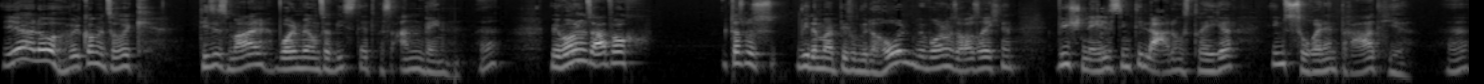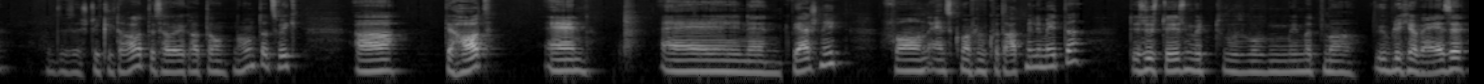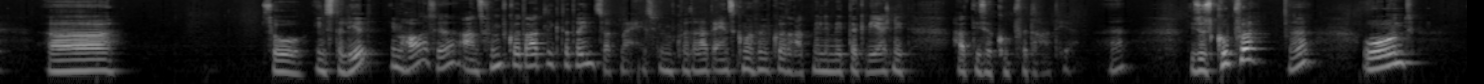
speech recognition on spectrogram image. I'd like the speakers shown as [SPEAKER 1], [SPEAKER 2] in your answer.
[SPEAKER 1] Ja, hallo, willkommen zurück. Dieses Mal wollen wir unser Wissen etwas anwenden. Wir wollen uns einfach, das was wieder mal ein bisschen wiederholen, wir wollen uns ausrechnen, wie schnell sind die Ladungsträger im so einen Draht hier. Und dieses Stückel Draht, das habe ich gerade da unten runterzwickt, äh, der hat ein, einen Querschnitt von 1,5 Quadratmillimeter. Das ist das, mit, womit man üblicherweise äh, so installiert im Haus. Ja. 1,5 Quadrat liegt da drin, sagt man 1,5 Quadrat, 1,5 Quadratmillimeter Querschnitt hat dieser Kupferdraht hier. Ja. Dieses Kupfer ja. und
